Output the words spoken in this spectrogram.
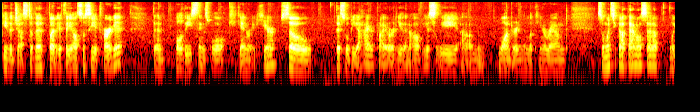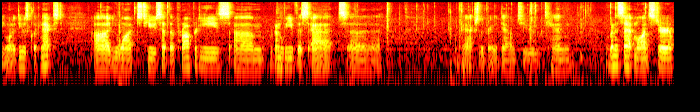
be the gist of it. But if they also see a target, then all these things will kick in right here. So this will be a higher priority than obviously um, wandering and looking around. So once you got that all set up, what you want to do is click next. Uh, you want to set the properties. Um, we're going to leave this at, uh, we're going to actually bring it down to 10. We're going to set monster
